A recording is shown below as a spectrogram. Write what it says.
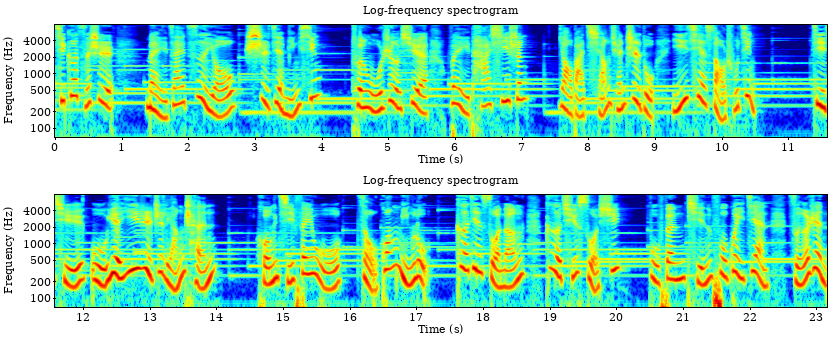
其歌词是：“美哉自由，世界明星，吞无热血为他牺牲，要把强权制度一切扫除净。”记取五月一日之良辰，红旗飞舞，走光明路，各尽所能，各取所需，不分贫富贵贱，责任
